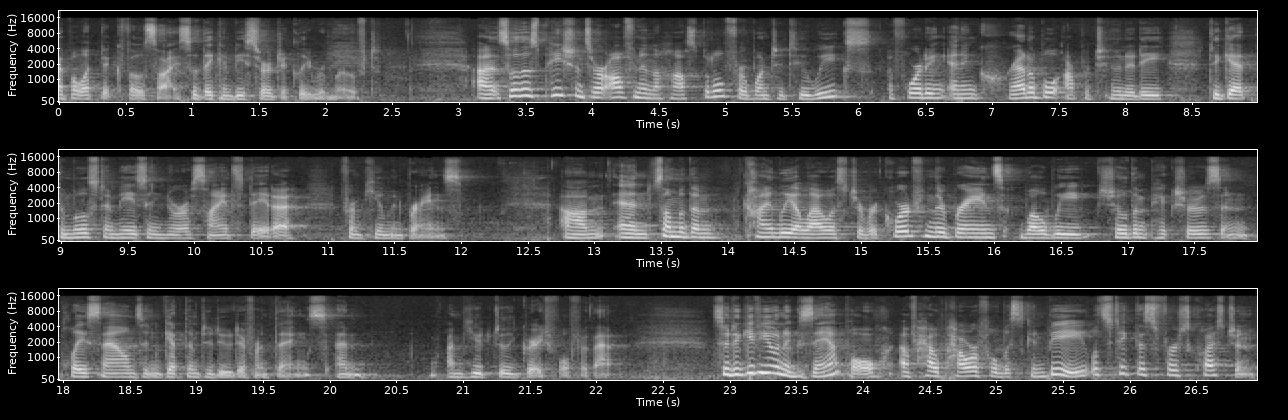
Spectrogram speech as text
epileptic foci so they can be surgically removed. Uh, so those patients are often in the hospital for one to two weeks, affording an incredible opportunity to get the most amazing neuroscience data from human brains. Um, and some of them kindly allow us to record from their brains while we show them pictures and play sounds and get them to do different things. And I'm hugely grateful for that. So to give you an example of how powerful this can be, let's take this first question.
